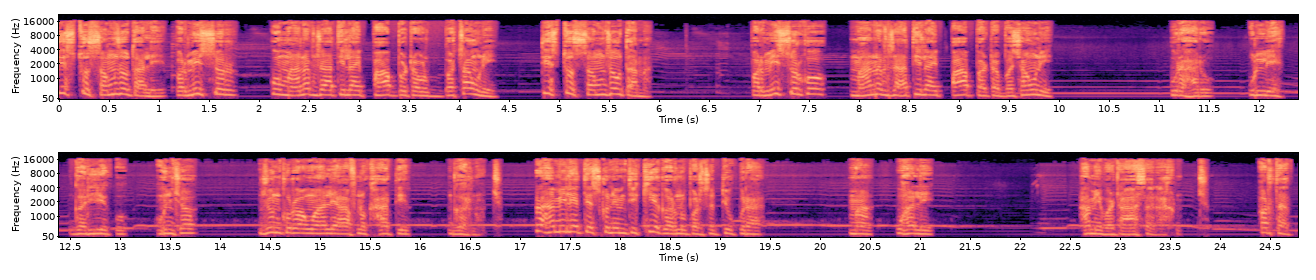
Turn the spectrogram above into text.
त्यस्तो सम्झौताले परमेश्वरको मानव जातिलाई पापबाट बचाउने त्यस्तो सम्झौतामा परमेश्वरको मानव जातिलाई पापबाट बचाउने कुराहरू उल्लेख गरिएको हुन्छ जुन कुरा उहाँले आफ्नो खातिर गर्नुहुन्छ। र हामीले त्यसको निम्ति के गर्नुपर्छ त्यो कुरामा उहाँले हामीबाट आशा राख्नुहुन्छ। अर्थात्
